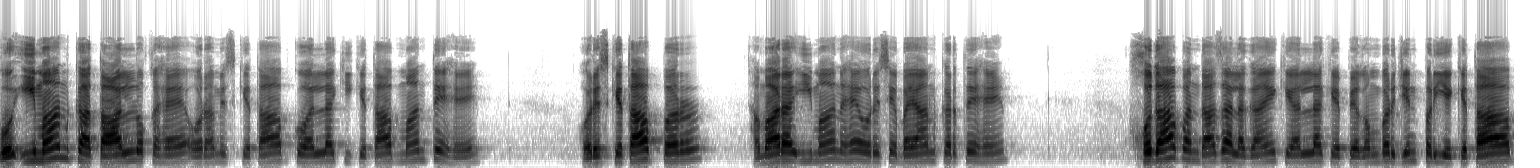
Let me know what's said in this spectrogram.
وہ ایمان کا تعلق ہے اور ہم اس کتاب کو اللہ کی کتاب مانتے ہیں اور اس کتاب پر ہمارا ایمان ہے اور اسے بیان کرتے ہیں۔ خدا آپ اندازہ لگائیں کہ اللہ کے پیغمبر جن پر یہ کتاب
